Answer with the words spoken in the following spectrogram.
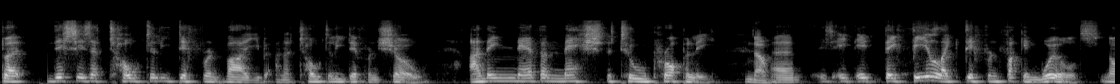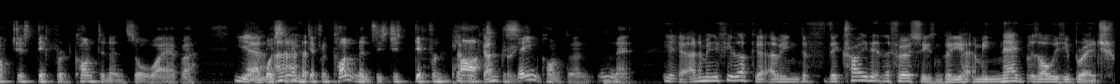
But this is a totally different vibe and a totally different show, and they never mesh the two properly. No, Um, it, it, it, they feel like different fucking worlds, not just different continents or whatever. yeah, Um, well, it's and not I different continents; it's just different Different parts of the same continent, isn't it? yeah, and I mean, if you look at, I mean, the, they tried it in the first season because you, I mean, Ned was always your bridge.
